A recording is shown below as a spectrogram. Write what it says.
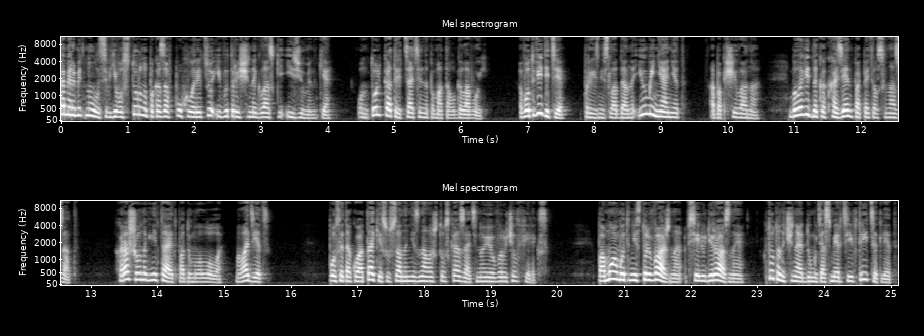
Камера метнулась в его сторону, показав пухлое лицо и вытаращенные глазки изюминки. Он только отрицательно помотал головой. «Вот видите», — произнесла Дана, — «и у меня нет», — обобщила она. Было видно, как хозяин попятился назад. «Хорошо нагнетает», — подумала Лола. «Молодец». После такой атаки Сусана не знала, что сказать, но ее выручил Феликс. «По-моему, это не столь важно. Все люди разные. Кто-то начинает думать о смерти и в 30 лет.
